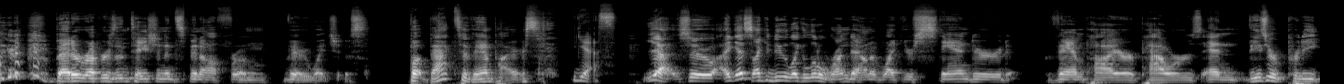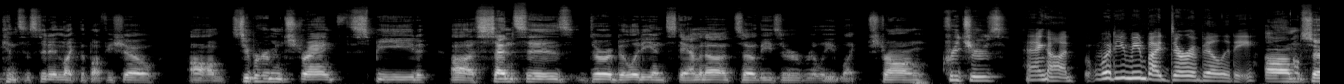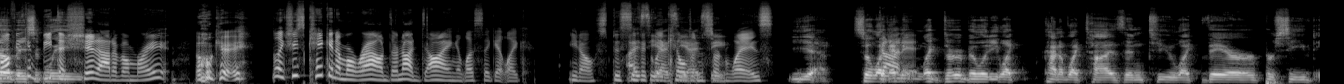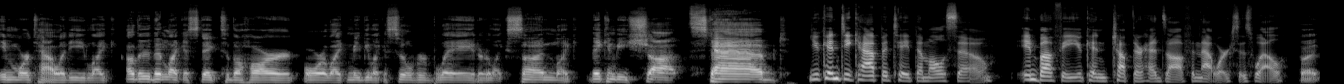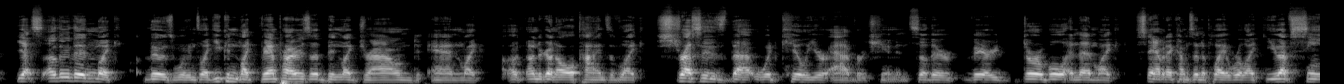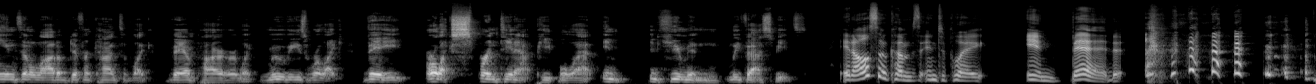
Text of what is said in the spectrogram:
Better representation and spin-off from very white shows. But back to vampires. Yes. Yeah, so I guess I could do like a little rundown of like your standard vampire powers, and these are pretty consistent in like the Buffy show. Um, superhuman strength, speed, uh, senses, durability, and stamina. So these are really like strong creatures. Hang on. What do you mean by durability? Um, Well, so Buffy basically, can beat the shit out of them, right? Okay. Like she's kicking them around. They're not dying unless they get like, you know, specifically I see, killed I in certain ways. yeah. So like I mean, it. like durability, like kind of like ties into like their perceived immortality, like other than like a stake to the heart or like maybe like a silver blade or like sun, like they can be shot, stabbed. You can decapitate them also. In Buffy, you can chop their heads off, and that works as well. But yes, other than like those wounds, like you can like vampires have been like drowned and like undergone all kinds of like stresses that would kill your average human. So they're very durable. And then like stamina comes into play where like you have scenes in a lot of different kinds of like vampire like movies where like they are like sprinting at people at in inhumanly fast speeds. It also comes into play in bed.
